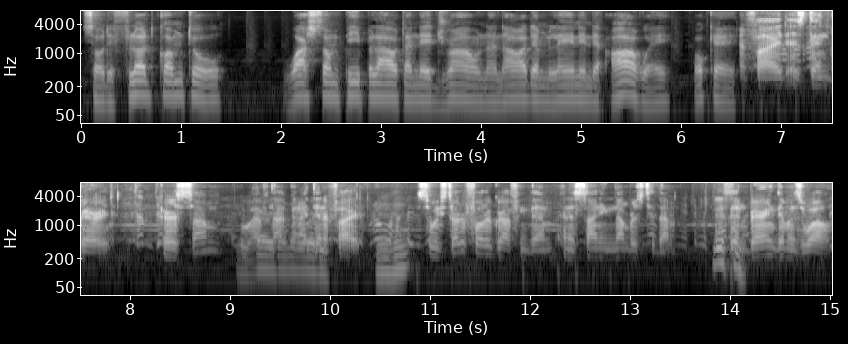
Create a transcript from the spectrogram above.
So the flood come to, wash some people out and they drown and all them laying in the hallway Okay. Identified as then buried. There are some who have not been identified. Mm-hmm. So we started photographing them and assigning numbers to them, Listen, then burying them as well.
